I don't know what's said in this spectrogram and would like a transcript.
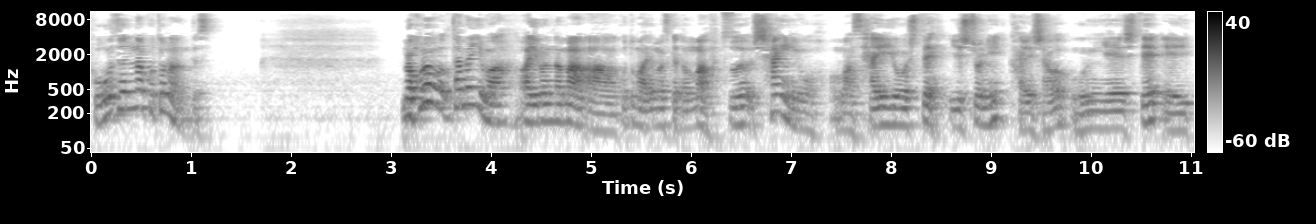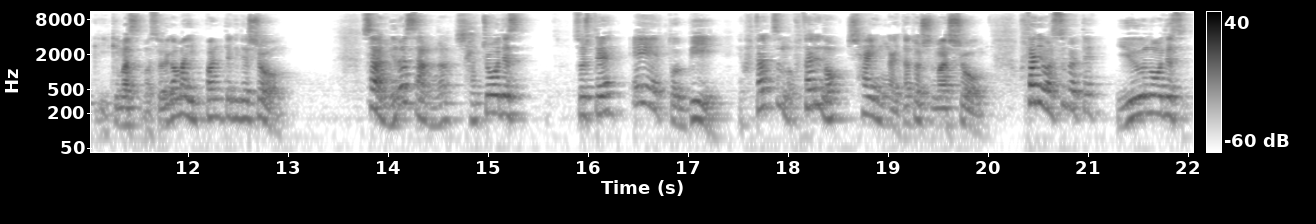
当然なことなんです。まあ、このためには、いろんな、まあ、こともありますけど、まあ、普通、社員を、まあ、採用して、一緒に会社を運営していきます。まあ、それが、まあ、一般的でしょう。さあ、皆さんが社長です。そして A と B、二つの、二人の社員がいたとしましょう。二人はすべて有能です。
